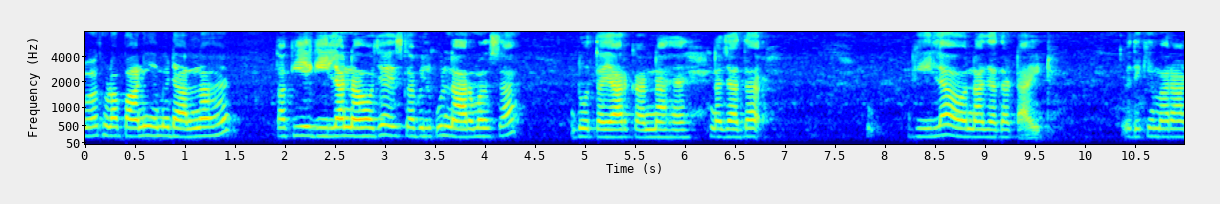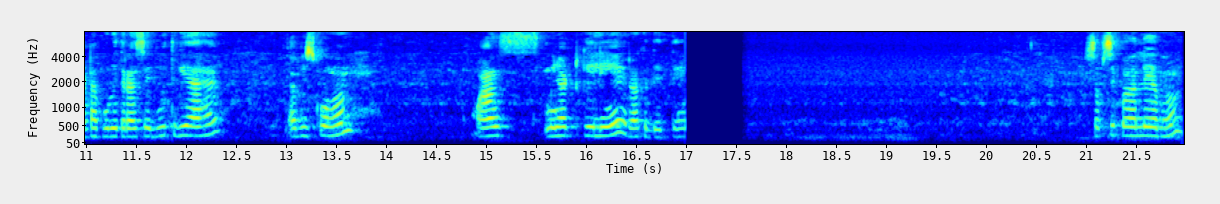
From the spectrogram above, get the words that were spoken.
थोड़ा थोड़ा पानी हमें डालना है ताकि ये गीला ना हो जाए। इसका बिल्कुल नॉर्मल सा डो तैयार करना है। ना ज़्यादा गीला और ना ज़्यादा टाइट। तो देखिए हमारा आटा पूरी तरह से गूँथ गया है। अब इसको हम पाँच मिनट के लिए रख देते हैं। सबसे पहले अब हम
